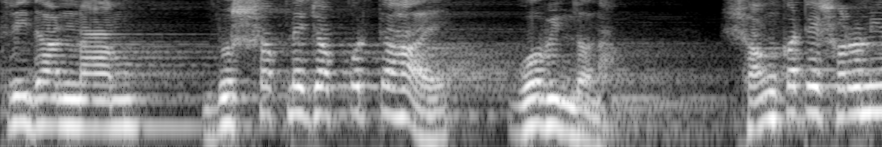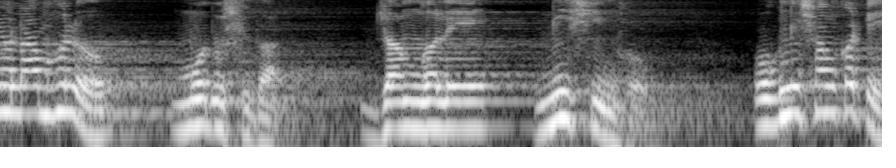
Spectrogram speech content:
শ্রীধর নাম, দুঃস্বপ্নে জপ করতে হয় গোবিন্দ নাম। সংকটে স্মরণীয় নাম হল মধুসূদন, জঙ্গলে নৃসিংহ। অগ্নিসংকটে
